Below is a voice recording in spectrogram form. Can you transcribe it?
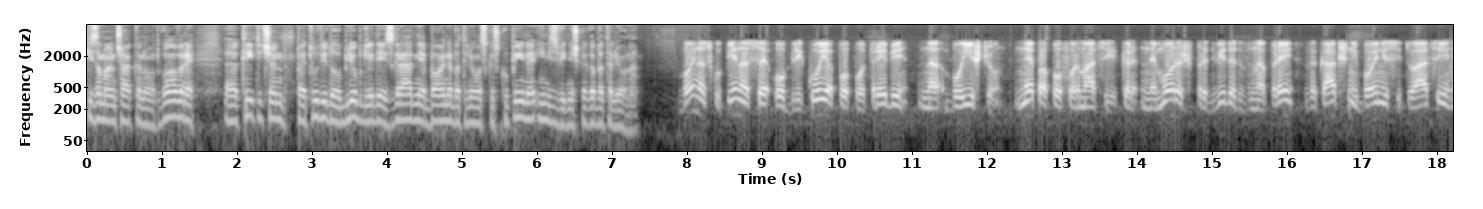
ki za manj čaka na odgovore. Eh, kritičen pa je tudi do obljub glede izgradnje bojne bataljonske skupine in izvidniškega bataljona. Bojna skupina se oblikuje po potrebi na bojišču, ne pa po formaciji, ker ne moreš predvideti vnaprej, v kakšni bojni situaciji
